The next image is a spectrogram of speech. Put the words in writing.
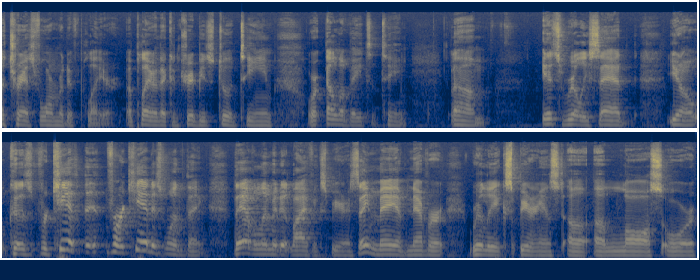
a transformative player, a player that contributes to a team or elevates a team. Um, it's really sad, you know, because for kids, for a kid, it's one thing. They have a limited life experience. They may have never really experienced a, a loss, or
